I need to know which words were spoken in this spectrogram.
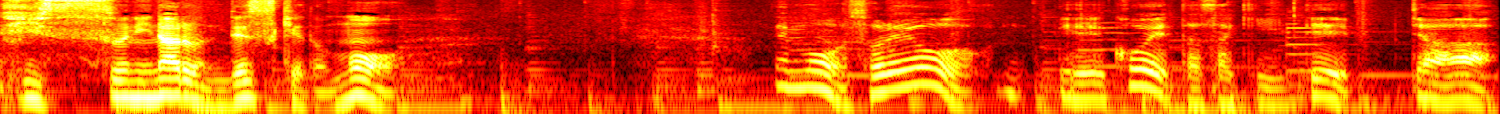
必須になるんですけどもでもそれを、え、超えた先でじゃあ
